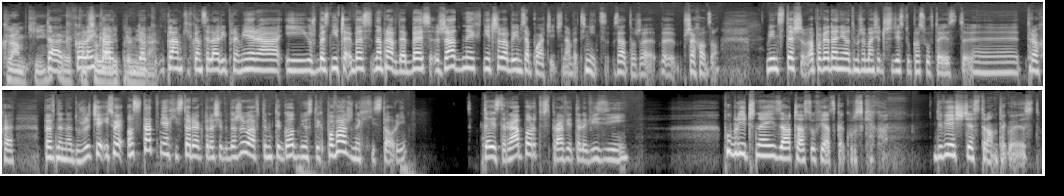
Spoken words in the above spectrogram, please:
klamki e, Tak, w kolejka kancelarii do premiera. klamki w kancelarii premiera i już bez nicze, bez, naprawdę bez żadnych, nie trzeba by im zapłacić nawet nic za to, że y, przechodzą. Więc też opowiadanie o tym, że ma się 30 posłów, to jest y, trochę pewne nadużycie. I słuchaj, ostatnia historia, która się wydarzyła w tym tygodniu z tych poważnych historii, to jest raport w sprawie telewizji publicznej za czasów Jacka Kurskiego. 200 stron tego jest.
